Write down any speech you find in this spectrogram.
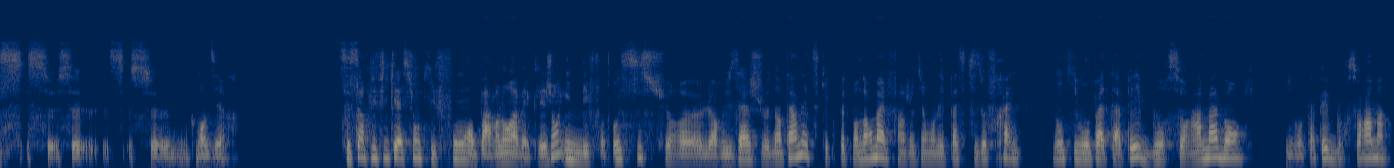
ce, comment dire, ces simplifications qu'ils font en parlant avec les gens, ils les font aussi sur euh, leur usage d'Internet, ce qui est complètement normal. Enfin, je veux dire, on n'est pas schizophrène. Donc, ils vont pas taper Boursorama Banque, ils vont taper Boursorama.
